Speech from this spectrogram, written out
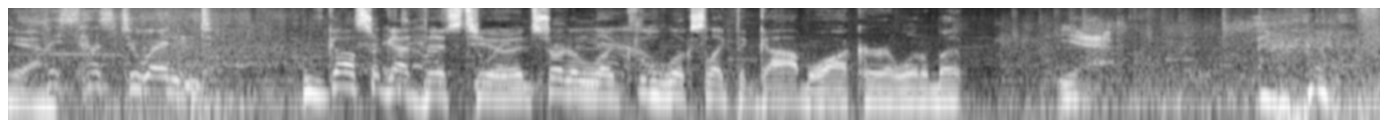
Yeah. This has to end. We've also got this too. It sort of look, looks like the Gob Walker a little bit. Yeah.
